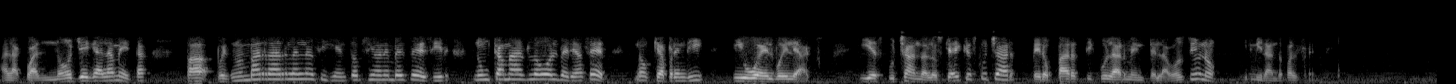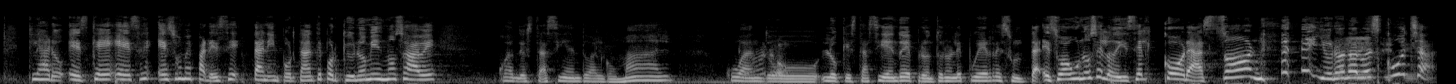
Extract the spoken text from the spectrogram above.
a la cual no llegué a la meta? para pues no embarrarla en la siguiente opción en vez de decir, nunca más lo volveré a hacer. No, que aprendí y vuelvo y le hago. Y escuchando a los que hay que escuchar, pero particularmente la voz de uno y mirando para el frente. Claro, es que eso me parece tan importante porque uno mismo sabe cuando está haciendo algo mal, cuando lo que está haciendo de pronto no le puede resultar. Eso a uno se lo dice el corazón y uno no lo escucha.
